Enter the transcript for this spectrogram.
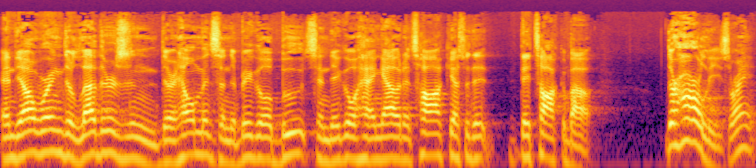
and they're all wearing their leathers and their helmets and their big old boots and they go hang out and talk, guess what they, they talk about? Their Harleys, right?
